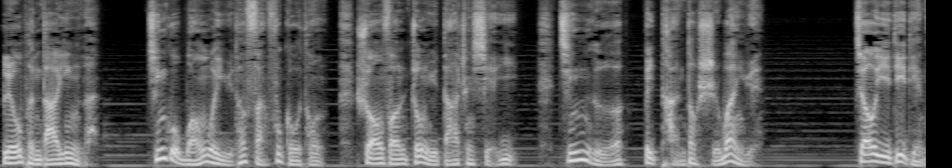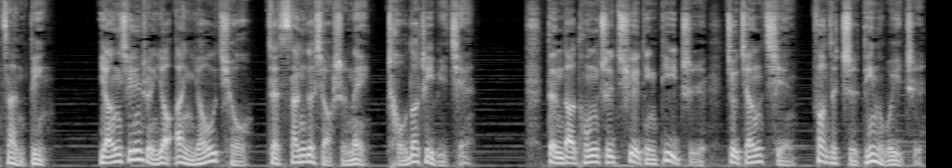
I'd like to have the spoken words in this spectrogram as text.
刘鹏答应了。经过王伟与他反复沟通，双方终于达成协议，金额被谈到十万元，交易地点暂定，杨先生要按要求在三个小时内筹到这笔钱。等到通知确定地址，就将钱放在指定的位置，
